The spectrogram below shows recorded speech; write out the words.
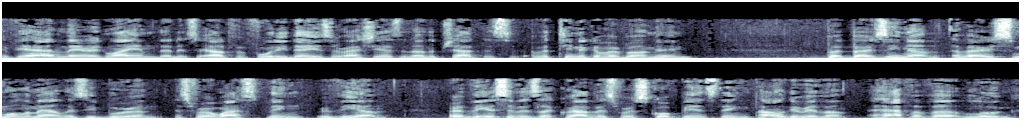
If you have Meir that is out for 40 days, or actually has another shot of a tinik of Arbam Yom, but Barzina, a very small amount, Lizibura, is for a wasp. Revia, a Reviasim is a kravis for a scorpion sting. Palgariva, half of a lug,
